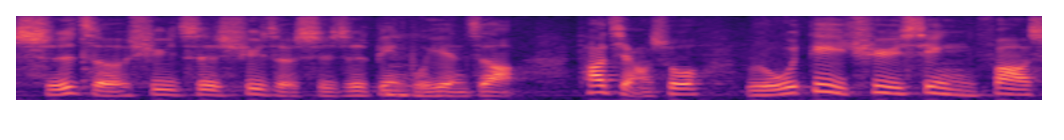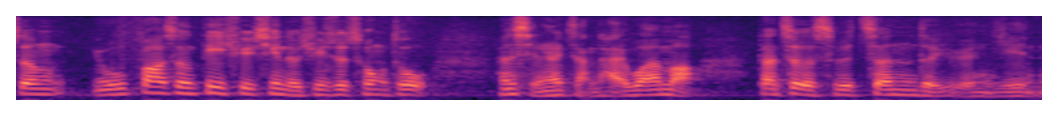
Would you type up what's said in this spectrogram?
实则虚之，虚则实之，并不厌诈。他讲说，如地区性发生，如发生地区性的军事冲突，很显然讲台湾嘛。但这个是不是真的原因？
